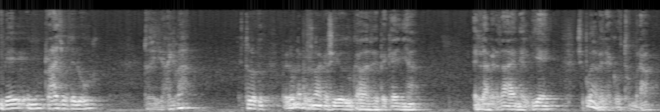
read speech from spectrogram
y ve un rayo de luz, entonces ahí va. Esto es lo que, pero una persona que ha sido educada desde pequeña en la verdad, en el bien, se puede haber acostumbrado.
